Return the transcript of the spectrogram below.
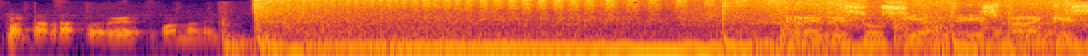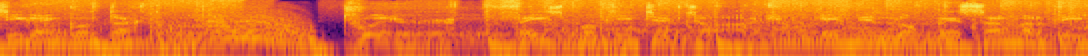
Fuerte abrazo de regreso, Juan Manuel. Redes sociales para que siga en contacto: Twitter, Facebook y TikTok. M. López San Martín.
